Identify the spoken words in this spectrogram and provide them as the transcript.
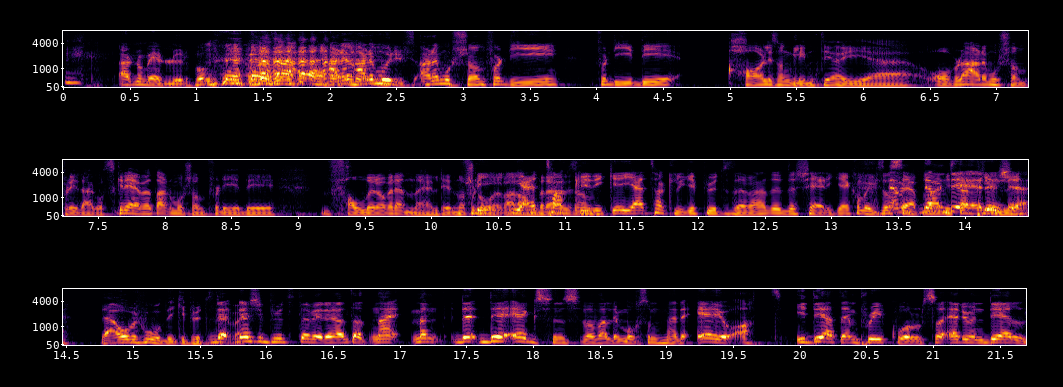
Er det noe mer du lurer på? er, det, er, det mor, er det morsomt fordi, fordi de har liksom glimt i øyet over det? Er det morsomt fordi det er godt skrevet? Er det morsomt fordi de faller over ende hele tiden og Fordi slår hverandre? jeg takler liksom? ikke, jeg takler ikke pute-TV. Det, det skjer ikke. Jeg kommer ikke til å Ja, se men- på det hvis det det er pinlig. Det er overhodet ikke Det, pute-TV. det er ikke pute-TV i det hele tatt. Nei, men det, det jeg syns var veldig morsomt med det, er jo at i det at det er en prequel, så er det jo en del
